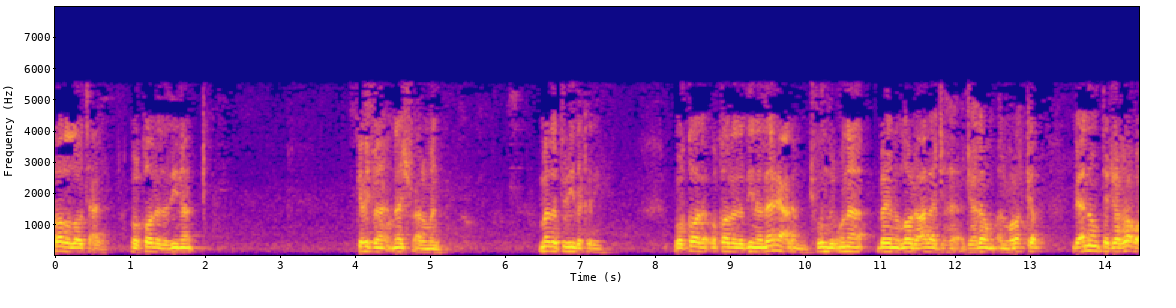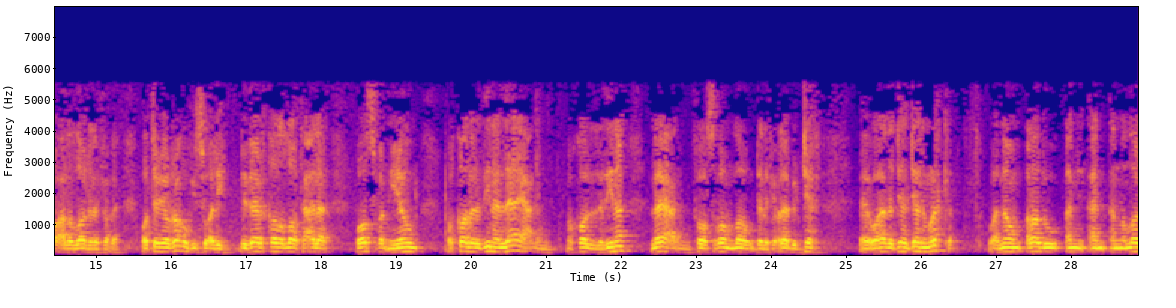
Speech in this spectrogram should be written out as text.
قال الله تعالى وقال الذين كيف نشفع من؟ ماذا تريد كريم؟ وقال, وقال الذين لا يعلمون انظر هنا بين الله تعالى جهلهم المركب لأنهم تجرعوا على الله جل وعلا وتجرعوا في سؤالهم. لذلك قال الله تعالى واصفا إياهم وقال الذين لا يعلمون وقال الذين لا يعلمون فوصفهم الله جل وعلا بالجهل. وهذا الجهل جهل مركب. وأنهم أرادوا أن, أن, أن الله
